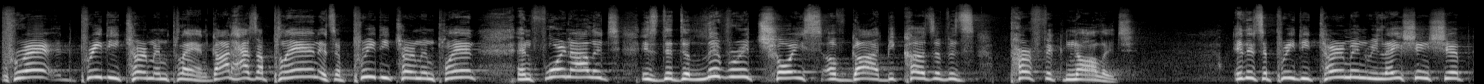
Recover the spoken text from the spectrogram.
pre- predetermined plan. God has a plan, it's a predetermined plan, and foreknowledge is the deliberate choice of God because of his perfect knowledge. It is a predetermined relationship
